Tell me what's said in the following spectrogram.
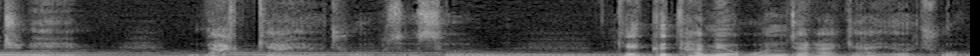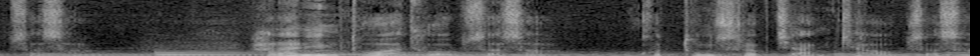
주님, 낫게 하여 주옵소서. 깨끗하며 온전하게 하여 주옵소서. 하나님 도와주옵소서. 고통스럽지 않게 하옵소서.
